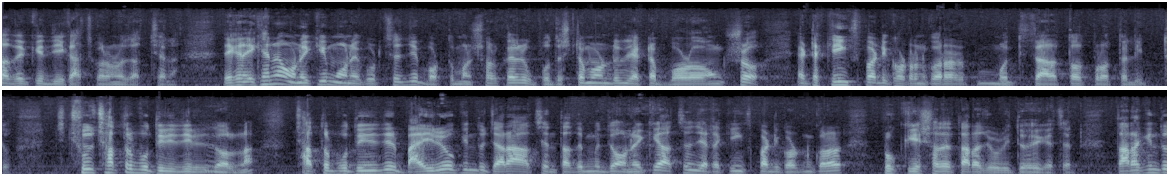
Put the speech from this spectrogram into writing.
তাদেরকে দিয়ে কাজ করানো যাচ্ছে না? দেখেন, এখানে অনেকেই মনে করছে যে বর্তমান সরকারের উপদেষ্টা মণ্ডলীর একটা বড় অংশ একটা কিংস পার্টি গঠন করার মধ্যে তারা তৎপরতা লিপ্ত। শুধু ছাত্র প্রতিনিধির দল না, ছাত্র প্রতিনিধির বাইরেও কিন্তু যারা আছেন, তাদের মধ্যে অনেকে আছেন যে একটা কিংস পার্টি গঠন করার প্রক্রিয়ার সাথে তারা জড়িত হয়ে গেছেন। তারা কিন্তু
